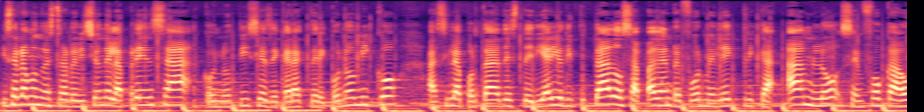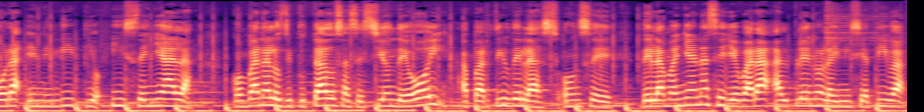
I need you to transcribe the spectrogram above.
Y cerramos nuestra revisión de la prensa con noticias de carácter económico. Así la portada de este diario, diputados apagan reforma eléctrica. AMLO se enfoca ahora en el litio y señala Convan a los diputados a sesión de hoy. A partir de las 11 de la mañana se llevará al Pleno la iniciativa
